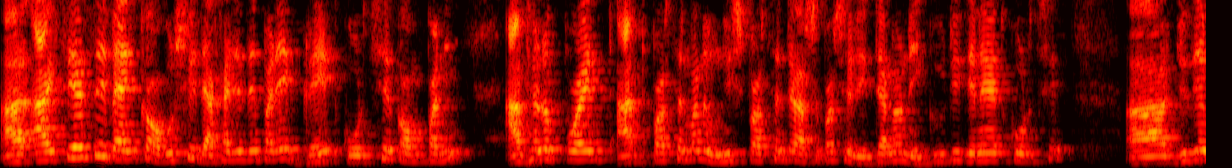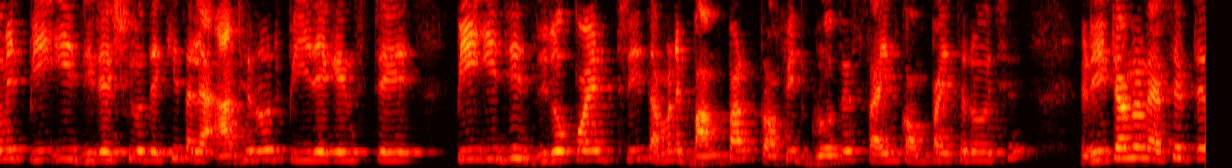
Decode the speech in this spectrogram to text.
আর আইসিআইসিআই ব্যাংকে অবশ্যই দেখা যেতে পারে গ্রেট করছে কোম্পানি আঠেরো পয়েন্ট আট পার্সেন্ট মানে উনিশ পার্সেন্টের আশেপাশে রিটার্ন অন ইকুইটি জেনারেট করছে। আর যদি আমি পিই জি রেশিও দেখি, তাহলে আঠেরোর পির এগেনস্টে পিইজি জিরো পয়েন্ট থ্রি তার মানে বাম্পার প্রফিট গ্রোথের সাইন কোম্পানিতে রয়েছে। রিটার্ন অন অ্যাসেটে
